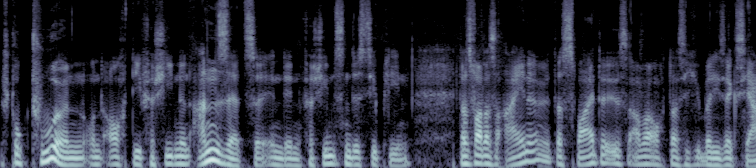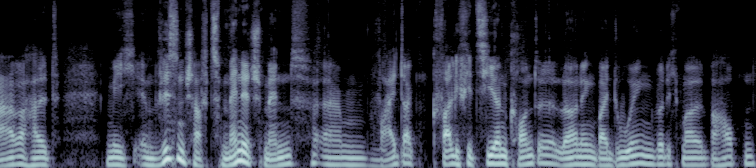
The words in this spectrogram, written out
Strukturen und auch die verschiedenen Ansätze in den verschiedensten Disziplinen. Das war das eine. Das zweite ist aber auch, dass ich über die sechs Jahre halt mich im Wissenschaftsmanagement ähm, weiter qualifizieren konnte. Learning by doing, würde ich mal behaupten.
